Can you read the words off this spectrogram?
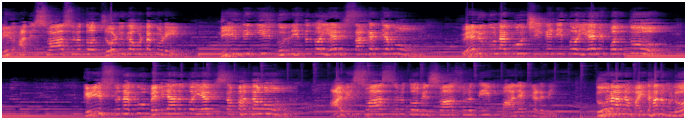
మీరు అవిశ్వాసులతో జోడుగా ఉండకూడి నీతికి దుర్నీతితో ఏమి సంగత్యము వెలుగునకు చీకటితో ఏమి పొత్తు క్రీస్తునకు బెలియాలతో ఏమి సంబంధము? అవిశ్వాసులతో విశ్వాసులది పాలెక్కడిది. దూరాన మైదానములో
